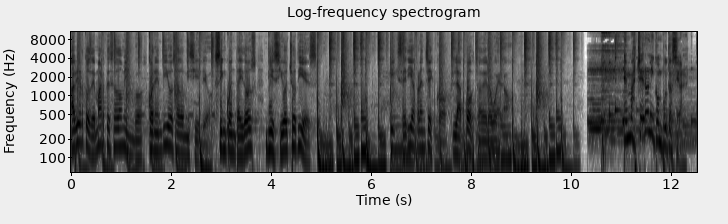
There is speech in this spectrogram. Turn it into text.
Abierto de martes a domingo con envíos a domicilio. 52 18 10. Pizzería Francesco, la posta de lo bueno. En Mascheroni Computación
